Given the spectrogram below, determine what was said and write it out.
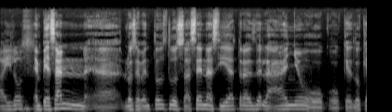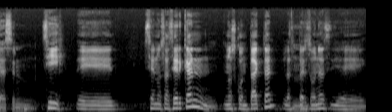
ahí los ¿Empiezan ah, los eventos, los hacen así a través del año o, o qué es lo que hacen? Sí, eh, se nos acercan, nos contactan las Mm. personas eh,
